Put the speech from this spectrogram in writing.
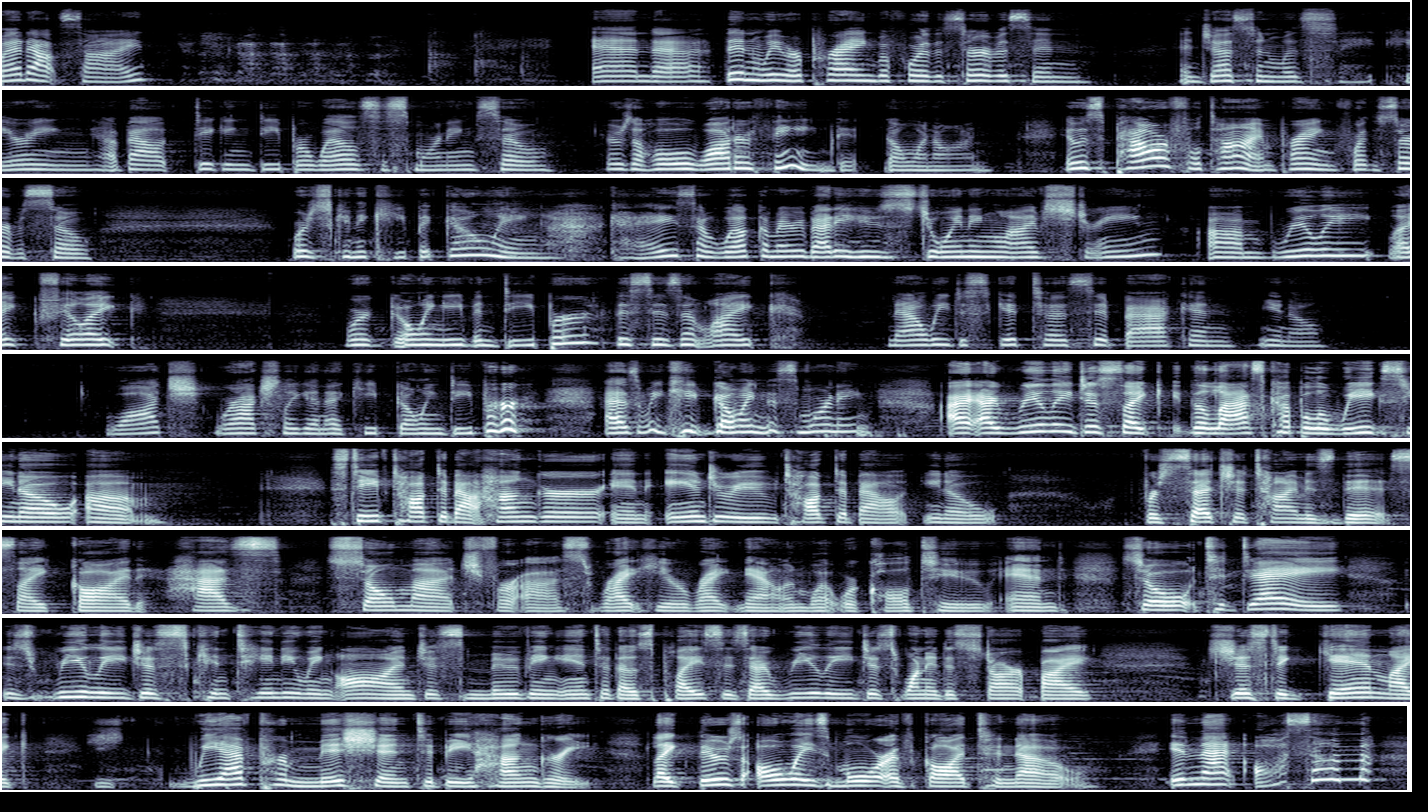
wet outside. and uh, then we were praying before the service, and, and Justin was hearing about digging deeper wells this morning. So there's a whole water theme going on. It was a powerful time praying for the service. So we're just going to keep it going. Okay, so welcome everybody who's joining live stream. Um, really, like, feel like we're going even deeper. This isn't like now we just get to sit back and, you know, watch. We're actually going to keep going deeper as we keep going this morning. I, I, really just like the last couple of weeks, you know, um, Steve talked about hunger, and Andrew talked about, you know, for such a time as this, like God has so much for us right here, right now, and what we're called to. And so today is really just continuing on, just moving into those places. I really just wanted to start by just again, like, we have permission to be hungry. Like, there's always more of God to know. Isn't that awesome?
